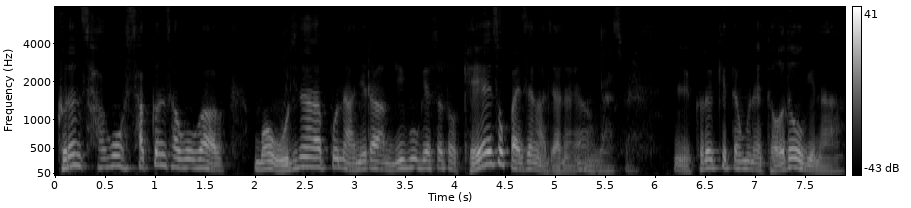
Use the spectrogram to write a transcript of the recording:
그런 사고, 사건, 사고가 뭐 우리나라뿐 아니라 미국에서도 계속 발생하잖아요. 음, 맞아요. 예, 그렇기 때문에 더더욱이나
